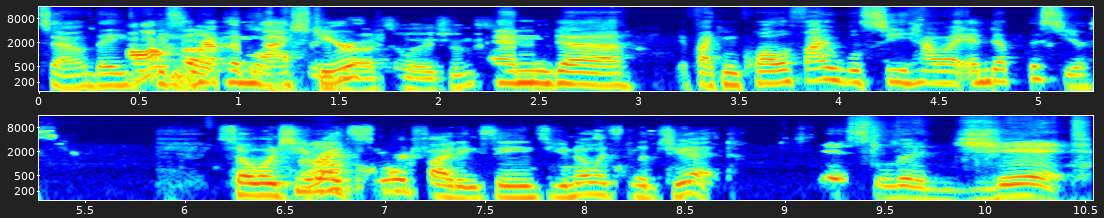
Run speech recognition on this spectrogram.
So they Awesome. didn't have them last year, Congratulations. and uh, if I can qualify, we'll see how I end up this year. So when she Oh. writes sword fighting scenes, you know it's legit. It's legit.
